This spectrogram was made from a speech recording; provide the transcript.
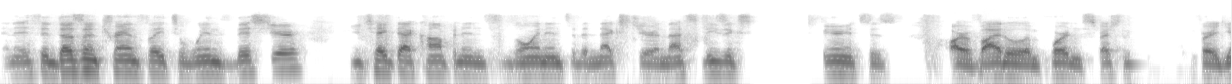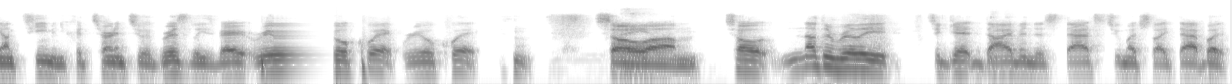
And if it doesn't translate to wins this year, you take that confidence going into the next year. And that's these experiences are vital, important, especially for a young team. And you could turn into a Grizzlies very real, real quick, real quick. so um, so nothing really to get dive into stats too much like that, but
